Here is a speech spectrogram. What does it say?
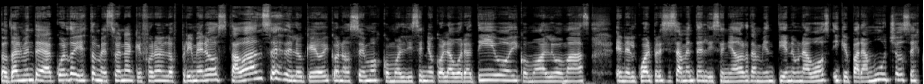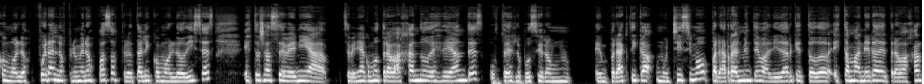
Totalmente de acuerdo y esto me suena que fueron los primeros avances de lo que hoy conocemos como el diseño colaborativo y como algo más en el cual precisamente el diseñador también tiene una voz y que para muchos es como los fueran los primeros pasos, pero tal y como lo dices, esto ya se venía se venía como trabajando desde antes, ustedes lo pusieron en práctica muchísimo para realmente validar que toda esta manera de trabajar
